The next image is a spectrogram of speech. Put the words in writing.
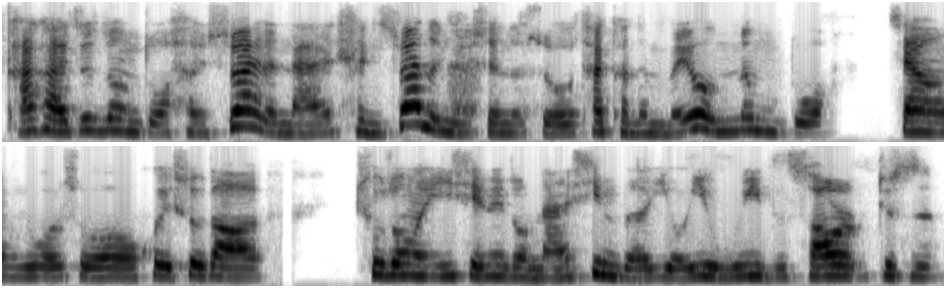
卡卡这种种很帅的男、很帅的女生的时候，他可能没有那么多像如果说会受到初中的一些那种男性的有意无意的骚扰，就是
